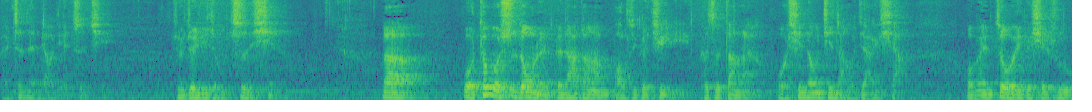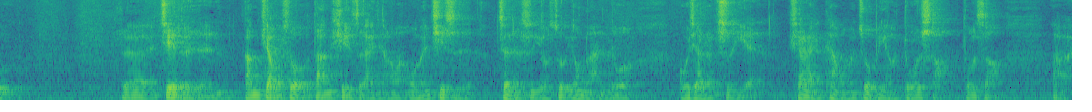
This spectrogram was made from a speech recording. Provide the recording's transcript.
来真正了解自己，所以这是一种自信。那我透过失踪人跟他当然保持一个距离，可是当然我心中经常会这样想：我们作为一个学术的界的人，当教授、当学者来讲的话，我们其实真的是有时候用了很多国家的资源。想想看，我们周边有多少多少啊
